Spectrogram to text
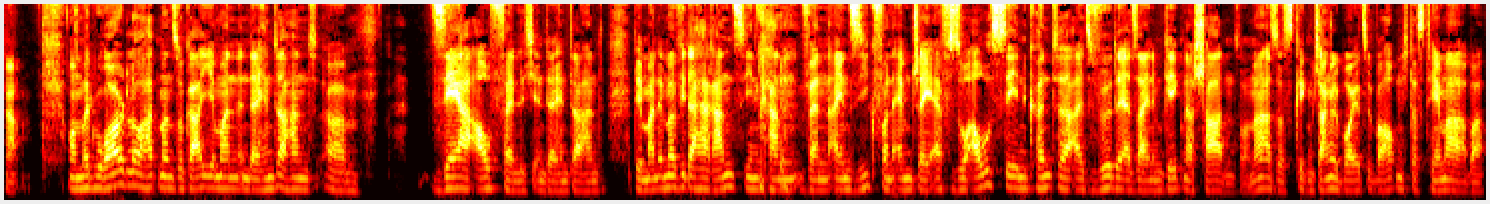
Ja. Und mit Wardlow hat man sogar jemanden in der Hinterhand, ähm, sehr auffällig in der Hinterhand, den man immer wieder heranziehen kann, wenn ein Sieg von MJF so aussehen könnte, als würde er seinem Gegner schaden. So, ne? Also das ist gegen Jungle Boy jetzt überhaupt nicht das Thema, aber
